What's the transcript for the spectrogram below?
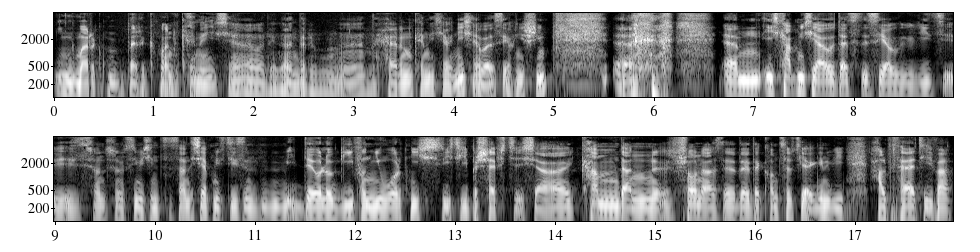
Ingmar Bergmann kenne ich, ja, aber den anderen äh, Herren kenne ich ja nicht, aber ist ja auch nicht schlimm. Äh, ähm, ich habe mich ja, das ist ja wie, schon, schon ziemlich interessant, ich habe mich mit dieser Ideologie von New Work nicht richtig beschäftigt. Ja. Ich kam dann schon, als der, der Konzept ja irgendwie halb fertig war,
